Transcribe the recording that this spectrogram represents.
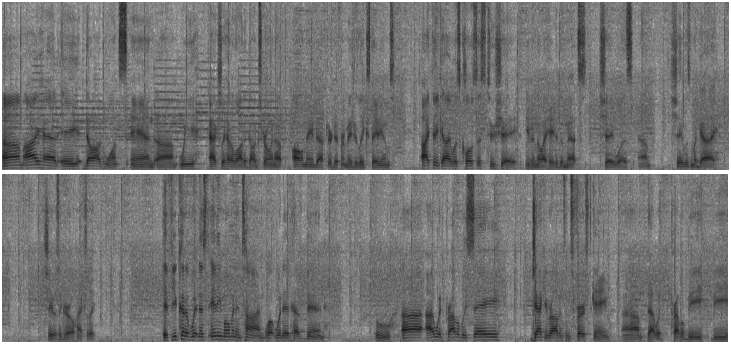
Um, I had a dog once, and um, we actually had a lot of dogs growing up, all named after different major league stadiums. I think I was closest to Shea, even though I hated the Mets. Shea was, um, Shea was my guy. Shea was a girl, actually. If you could have witnessed any moment in time, what would it have been? Ooh, uh, I would probably say Jackie Robinson's first game. Um, that would probably be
